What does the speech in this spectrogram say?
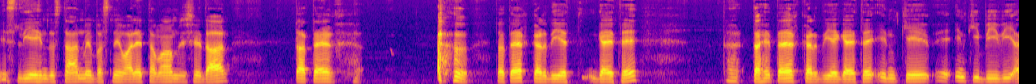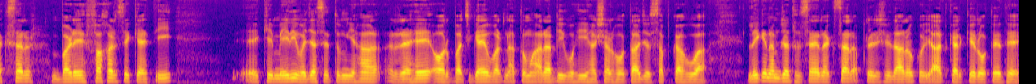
اس لیے ہندوستان میں بسنے والے تمام رشتہ دار تیخ کر دیے گئے تھے۔ تہ تیخ کر دیے گئے تھے۔ ان کے، ان کی بیوی اکثر بڑے فخر سے کہتی کہ میری وجہ سے تم یہاں رہے اور بچ گئے، ورنہ تمہارا بھی وہی حشر ہوتا جو سب کا ہوا۔ لیکن امجد حسین اکثر اپنے رشتہ داروں کو یاد کر کے روتے تھے۔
